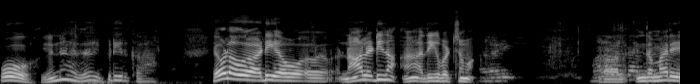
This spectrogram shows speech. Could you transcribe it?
ஓ என்னங்க இது? இப்படி இருக்கா? எவ்வளோ அடி? நாலு அடி தான் அதிகபட்சமாக பரவாயில்ல. இந்த மாதிரி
